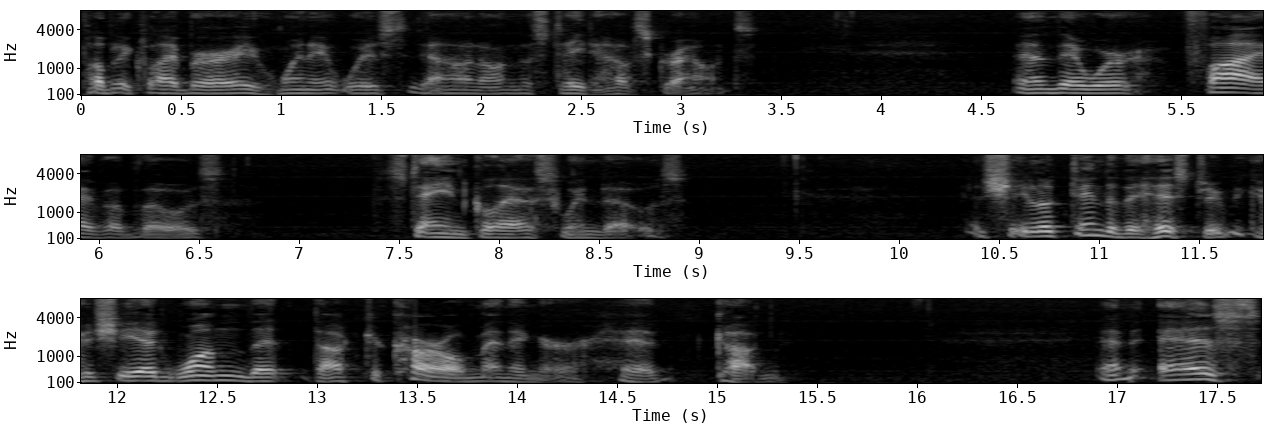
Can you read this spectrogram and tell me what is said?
Public Library when it was down on the State House grounds. And there were five of those stained glass windows. And she looked into the history because she had one that Dr. Karl Menninger had gotten. And as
